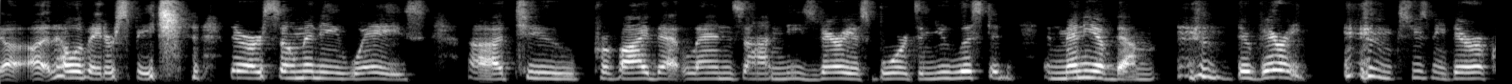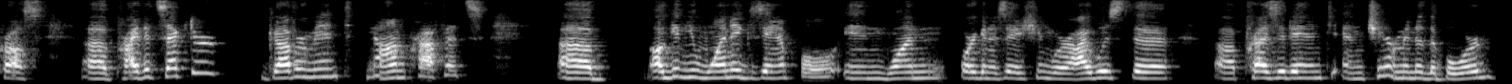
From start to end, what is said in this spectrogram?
uh, an elevator speech. There are so many ways uh, to provide that lens on these various boards and you listed and many of them they're very excuse me they're across uh, private sector government nonprofits. Uh, i'll give you one example in one organization where i was the uh, president and chairman of the board.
